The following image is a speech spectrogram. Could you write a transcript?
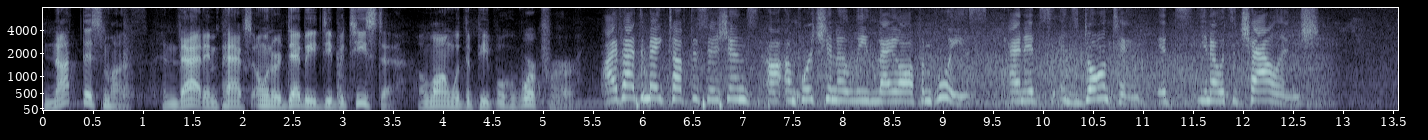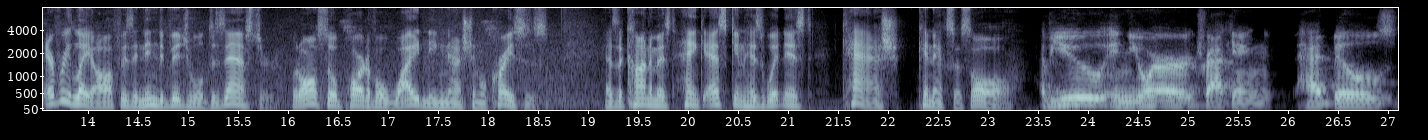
Not this month, and that impacts owner Debbie DiBattista, along with the people who work for her. I've had to make tough decisions, uh, unfortunately lay off employees, and it's it's daunting. It's, you know, it's a challenge. Every layoff is an individual disaster, but also part of a widening national crisis. As economist Hank Eskin has witnessed, cash connects us all. Have you, in your tracking, had bills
